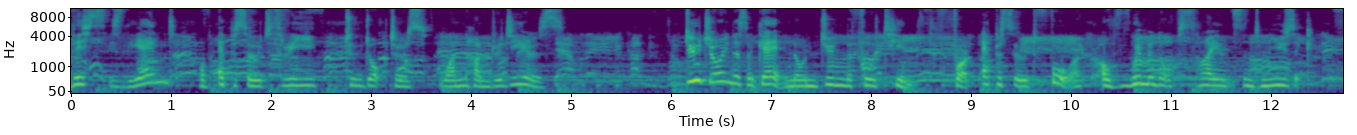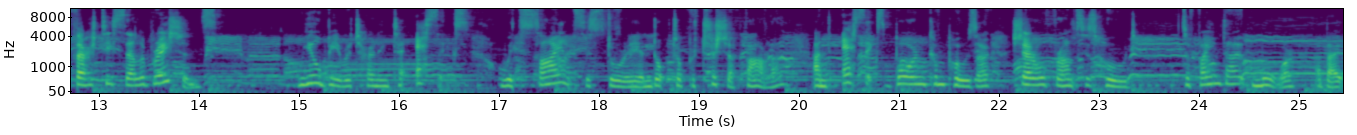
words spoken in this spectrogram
This is the end of episode 3 Two Doctors 100 Years. Do join us again on June the 14th for episode 4 of Women of Science and Music 30 Celebrations. We'll be returning to Essex with science historian Dr. Patricia Fara and Essex born composer Cheryl Frances Hoad to find out more about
